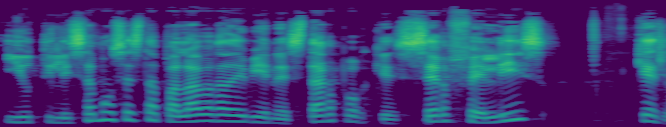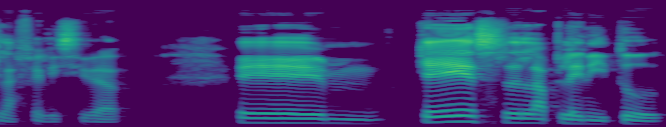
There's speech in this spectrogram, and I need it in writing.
Y utilizamos esta palabra de bienestar porque ser feliz, ¿qué es la felicidad? Em, ¿Qué es la plenitud?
